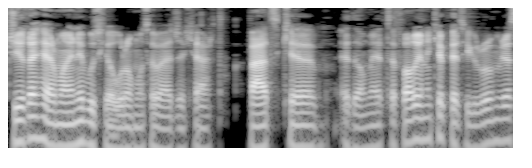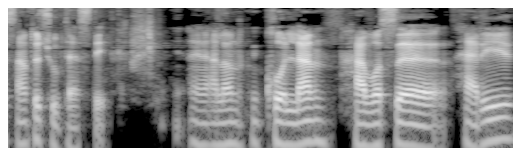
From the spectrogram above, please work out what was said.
جیغ هرماینی بود که او را متوجه کرد. بعد که ادامه اتفاق اینه که پتیگرو میره سمت چوب دستی. یعنی الان کلا حواس هری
